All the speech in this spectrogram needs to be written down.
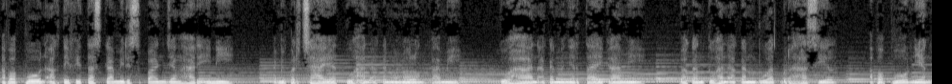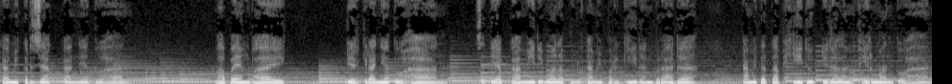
Apa pun aktivitas kami di sepanjang hari ini, kami percaya Tuhan akan menolong kami, Tuhan akan menyertai kami, Bahkan Tuhan akan buat berhasil apa pun yang kami kerjakan ya Tuhan. Bapa yang baik, biar kiranya Tuhan setiap kami di mana pun kami pergi dan berada, kami tetap hidup di dalam firman Tuhan.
